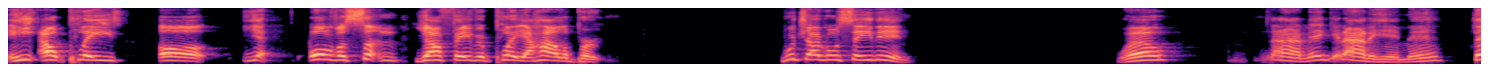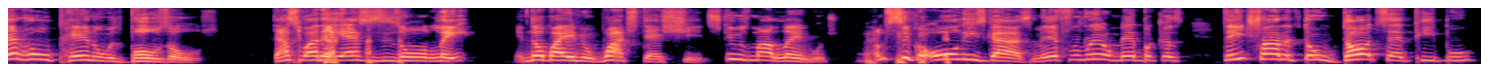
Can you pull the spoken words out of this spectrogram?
and he outplays uh yeah, all of a sudden y'all favorite player Halliburton? What y'all gonna say then? Well, nah, man, get out of here, man. That whole panel was bozos. That's why they asses is on late. If nobody even watched that shit. Excuse my language. I'm sick of all these guys, man, for real, man, because they try to throw darts at people.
